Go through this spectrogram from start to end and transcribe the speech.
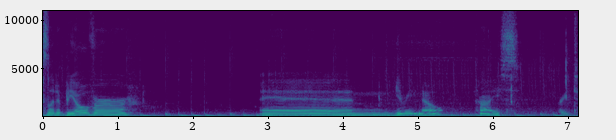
Please let it be over. And give me no. Nice. Great.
